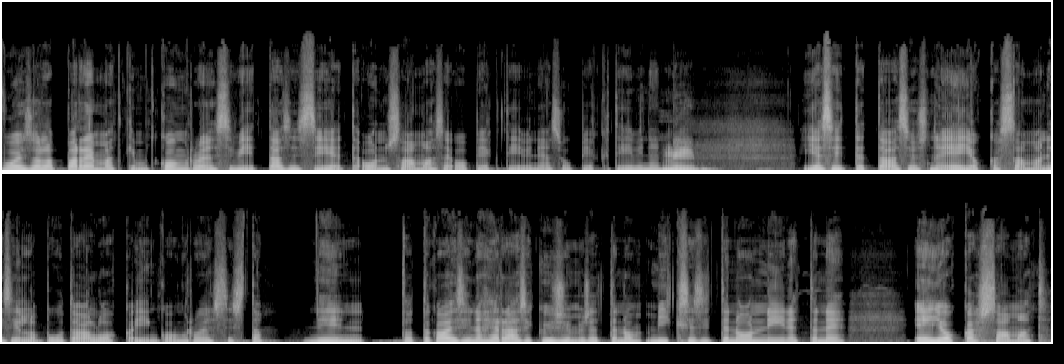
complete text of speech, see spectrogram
voisi olla paremmatkin, mutta kongruenssi viittaa siis siihen, että on sama se objektiivinen ja subjektiivinen. Niin. Ja sitten taas, jos ne ei olekaan sama, niin silloin puhutaan luokka-inkongruenssista. Niin totta kai siinä herää se kysymys, että no miksi sitten on niin, että ne ei olekaan samat.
